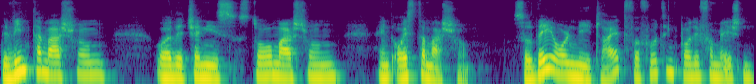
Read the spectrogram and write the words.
the winter mushroom or the Chinese straw mushroom and oyster mushroom. So they all need light for fruiting body formation.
